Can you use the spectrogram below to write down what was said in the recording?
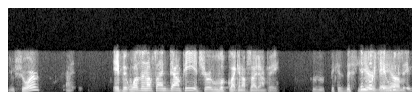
You sure? If it wasn't an upside down P, it sure looked like an upside down P. Hmm, Because this It year looks they it um, looks it,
